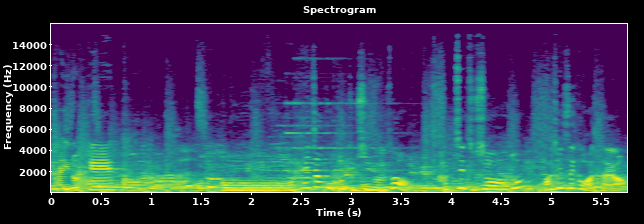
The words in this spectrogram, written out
자 이렇게 어, 해장국도 드시면서 같이 드셔도 맛있을 것 같아요.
